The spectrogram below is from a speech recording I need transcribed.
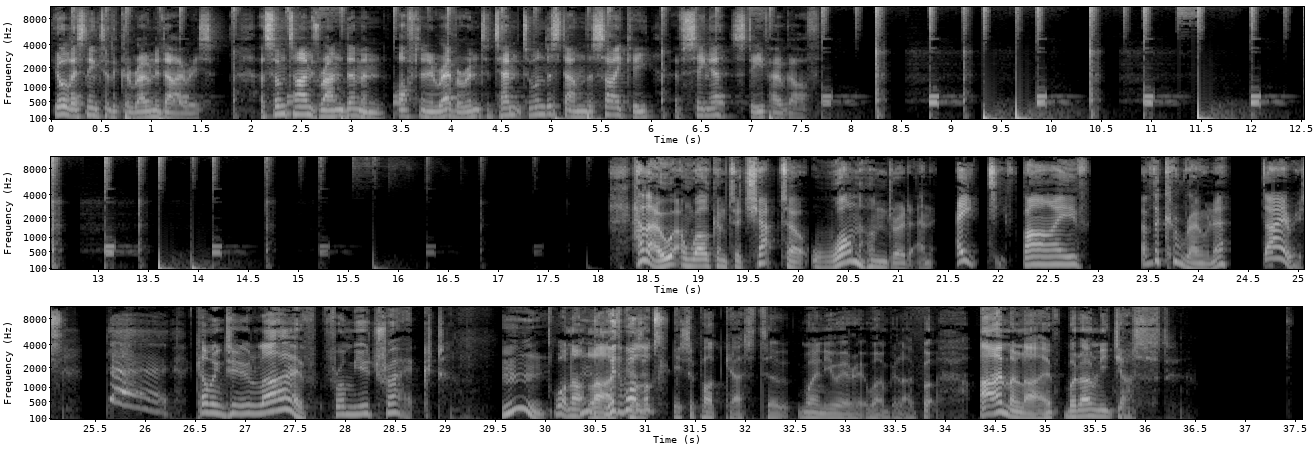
You're listening to the Corona Diaries, a sometimes random and often irreverent attempt to understand the psyche of singer Steve Hogarth. Hello, and welcome to chapter 185 of the Corona Diaries. Yeah! Coming to you live from Utrecht. Mm. Well, not Mm. live. With what looks- It's, a podcast, so when you hear it, it won't be live. But I'm alive, but only just.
